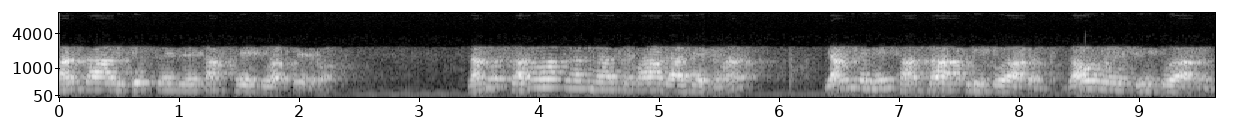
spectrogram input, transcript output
සංකාර විදුක් වෙන්නේ එකක් හේතුවක් වෙනවා. නමුත් සරුවක්යන් වහන්සේ පාදා දෙනවා යම් කෙනෙක් ශ්‍රද්ධා පිහිටුවාගෙන ගෞරවය පිහිටුවාගෙන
